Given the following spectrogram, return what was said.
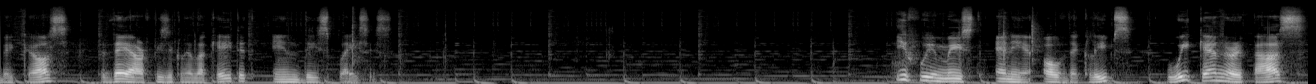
because they are physically located in these places. If we missed any of the clips, we can repass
